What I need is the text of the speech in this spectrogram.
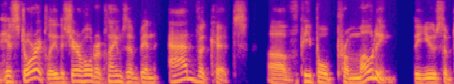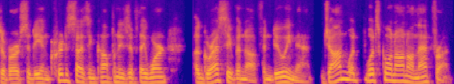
historically the shareholder claims have been advocates of people promoting the use of diversity and criticizing companies if they weren't aggressive enough in doing that. John, what, what's going on on that front?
